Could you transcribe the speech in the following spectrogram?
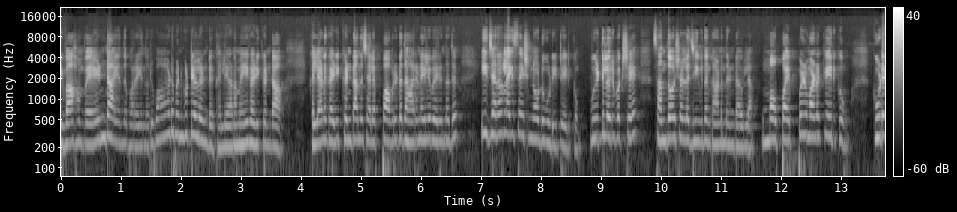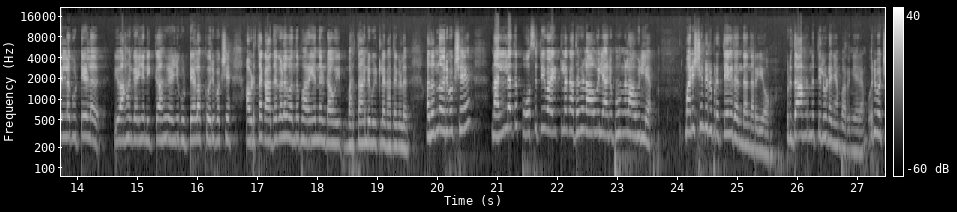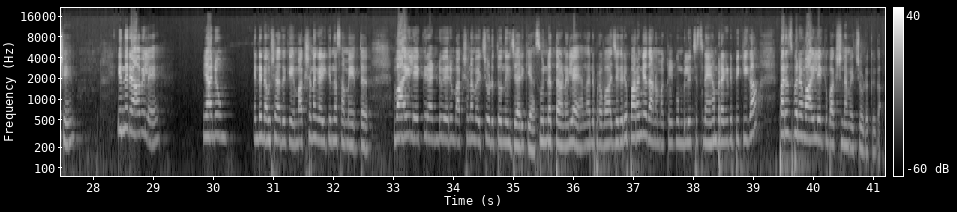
വിവാഹം വേണ്ട എന്ന് പറയുന്ന ഒരുപാട് പെൺകുട്ടികളുണ്ട്. കല്യാണമേ കഴിക്കണ്ട. കല്യാണം കഴിക്കണ്ട എന്ന് ചിലപ്പോൾ അവരുടെ ധാരണയിൽ വരുന്നത് ഈ ജനറലൈസേഷനോട് കൂടിയിട്ടായിരിക്കും. വീട്ടിലൊരു പക്ഷേ സന്തോഷമുള്ള ജീവിതം കാണുന്നുണ്ടാവില്ല. ഉമ്മ ഉപ്പ എപ്പോഴും വഴക്കായിരിക്കും. കൂടെയുള്ള കുട്ടികൾ വിവാഹം കഴിഞ്ഞ് നിക്കാഹ് കഴിഞ്ഞ് കുട്ടികളൊക്കെ ഒരു പക്ഷേ അവിടുത്തെ കഥകൾ വന്ന് പറയുന്നുണ്ടാവും ഈ ഭർത്താവിന്റെ വീട്ടിലെ കഥകൾ അതൊന്നും ഒരു പക്ഷേ നല്ലത് പോസിറ്റീവായിട്ടുള്ള കഥകളാവില്ല അനുഭവങ്ങളാവില്ല. മനുഷ്യന്റെ ഒരു പ്രത്യേകത എന്താണെന്നറിയോ? ഒരു ഉദാഹരണത്തിലൂടെ ഞാൻ പറഞ്ഞുതരാം. ഒരു പക്ഷേ ഇന്ന് രാവിലെ ഞാനും എന്റെ നൗഷാദൊക്കെയും ഭക്ഷണം കഴിക്കുന്ന സമയത്ത് വായിലേക്ക് രണ്ടുപേരും ഭക്ഷണം വെച്ചു കൊടുത്തു എന്ന് വിചാരിക്കുക. സുന്നത്താണ് അല്ലേ? അന്നാണ് പ്രവാചകർ പറഞ്ഞതാണ് മക്കൾക്ക് മുമ്പിൽ വെച്ച് സ്നേഹം പ്രകടിപ്പിക്കുക പരസ്പരം വായിലേക്ക് ഭക്ഷണം വെച്ചു കൊടുക്കുക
